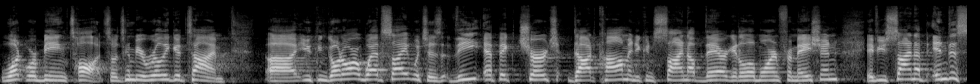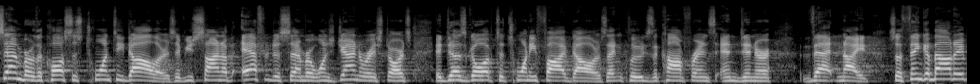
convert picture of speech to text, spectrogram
what we're being taught. So it's going to be a really good time. Uh, you can go to our website, which is theepicchurch.com, and you can sign up there, get a little more information. If you sign up in December, the cost is $20. If you sign up after December, once January starts, it does go up to $25. That includes the conference and dinner that night. So think about it.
